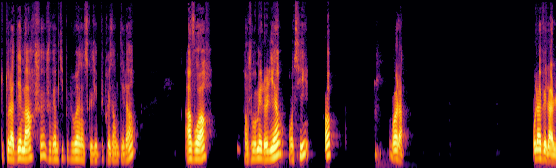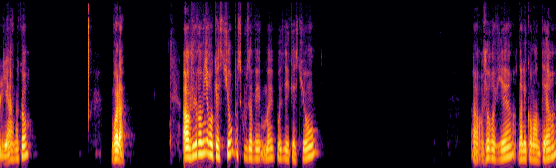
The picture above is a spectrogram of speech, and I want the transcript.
toute la démarche. Je vais un petit peu plus loin dans ce que j'ai pu présenter là. À voir. Alors, je vous mets le lien aussi. Hop. Voilà. Vous l'avez là, le lien, d'accord? Voilà. Alors, je vais revenir aux questions parce que vous avez m'avez posé des questions. Alors, je reviens dans les commentaires.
